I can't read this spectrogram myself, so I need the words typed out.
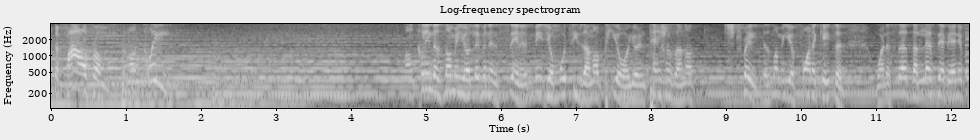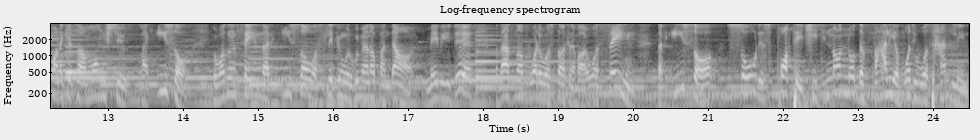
Not defile from the unclean. Unclean does not mean you're living in sin. It means your motives are not pure, your intentions are not straight. Does not mean you're fornicating. When it said that lest there be any fornicator amongst you, like Esau, it wasn't saying that Esau was sleeping with women up and down. Maybe he did, but that's not what it was talking about. It was saying that Esau sold his pottage. He did not know the value of what he was handling.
